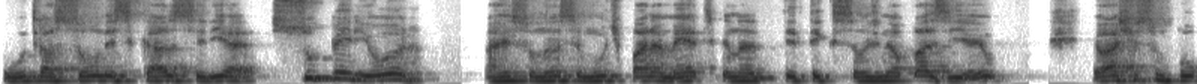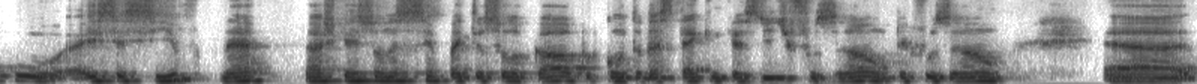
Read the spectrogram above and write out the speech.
o ultrassom, nesse caso, seria superior à ressonância multiparamétrica na detecção de neoplasia. Eu, eu acho isso um pouco excessivo, né? Eu acho que a ressonância sempre vai ter o seu local por conta das técnicas de difusão, perfusão, é,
